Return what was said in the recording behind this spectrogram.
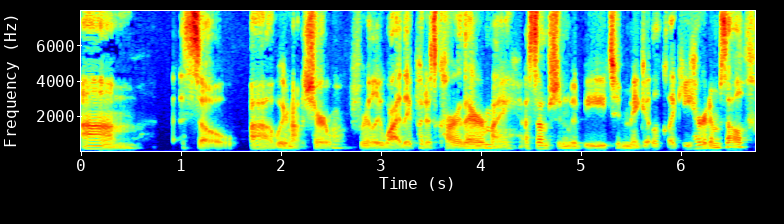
Um, so uh, we're not sure really why they put his car there. My assumption would be to make it look like he hurt himself.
